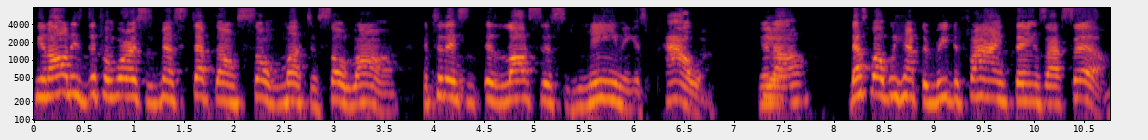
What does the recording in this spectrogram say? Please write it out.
you know, all these different words has been stepped on so much and so long until it's, it lost its meaning, its power. You yeah. know, that's why we have to redefine things ourselves.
